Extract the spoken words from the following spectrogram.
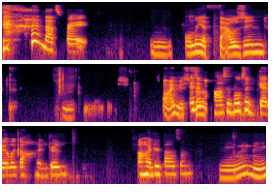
That's right. Mm, only a thousand. Oh, I missed. Is her. it possible to get it like a hundred? A hundred thousand? Mm-hmm.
